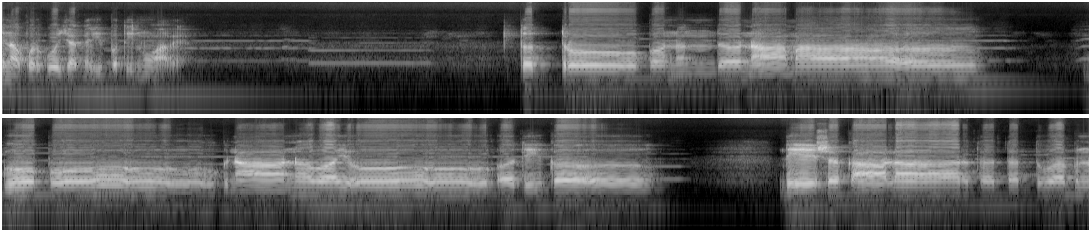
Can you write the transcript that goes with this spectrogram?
એના ઉપર કોઈ જાતની વિપત્તિ ન આવે. તત્રોપનંદ નામા ગોપો જ્ઞાનવયો અધિક. દેશકાલાર્થ તત્વજ્ઞ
